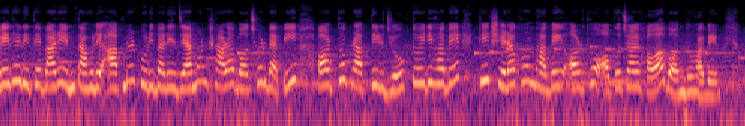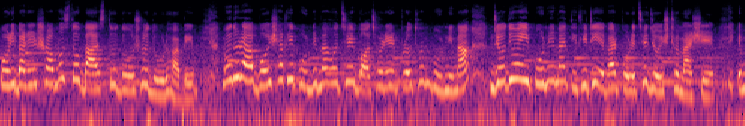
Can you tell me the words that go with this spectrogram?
বেঁধে দিতে পারেন, তাহলে আপনার পরিবারে যেমন সারা বছর ব্যাপী অর্থ প্রাপ্তির যোগ তৈরি হবে, ঠিক সেরকমভাবেই অর্থ অপচয় হওয়া বন্ধ হবে। পরিবারের সমস্ত বাস্তু দোষও দূর হবে। বন্ধুরা, বৈশাখী পূর্ণিমা হচ্ছে বছরের প্রথম পূর্ণিমা, যদিও এই পূর্ণিমা তিথিটি এবার পড়েছে জ্যৈষ্ঠ মাসে। এবং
